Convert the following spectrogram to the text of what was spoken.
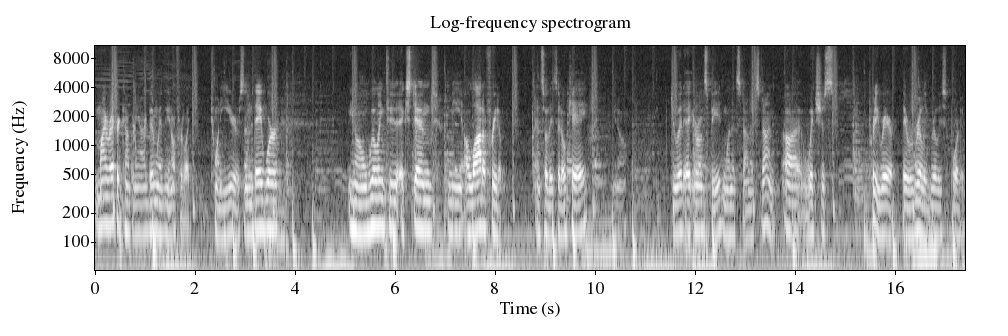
my record company I've been with, you know, for like 20 years, and they were, you know, willing to extend me a lot of freedom. And so they said, okay, you know, do it at your own speed, and when it's done, it's done, uh, which is pretty rare. They were really, really supportive.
